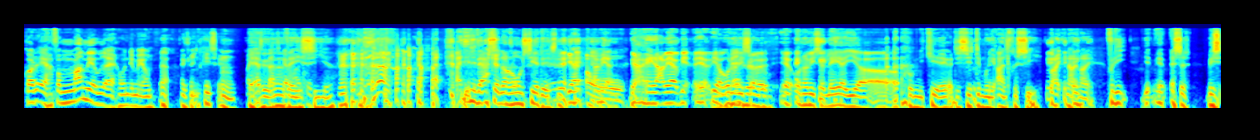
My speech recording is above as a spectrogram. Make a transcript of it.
godt jeg har fået meget mere ud af at have ondt i maven. Ja. Af grin, helt sikkert. Mm. Og Jeg der skal hører, hvad I siger. Ej, det er det værste, når nogen siger det. Sådan. Ja, åh, Jamen, jeg, nej, nej, jeg, jeg, jeg, jeg, underviser, jeg underviser læger i at, at kommunikere, ikke? og de siger, det må I aldrig sige. Nej, nej, nej. Fordi, jeg, jeg, altså, hvis,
